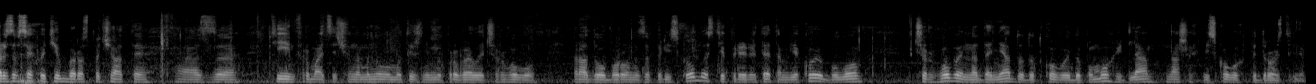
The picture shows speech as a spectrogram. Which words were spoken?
Перш за все, хотів би розпочати е, з тієї інформації, що на минулому тижні ми провели чергову раду оборони Запорізької області, пріоритетом якої було вчергове надання додаткової допомоги для наших військових підрозділів.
